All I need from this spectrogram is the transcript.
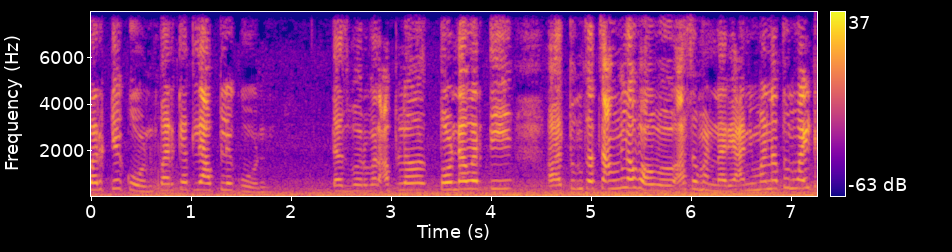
परके कोण परक्यातले आपले कोण त्याचबरोबर आपलं तोंडावरती तुमचं चांगलं व्हावं असं म्हणणारे आणि मनातून वाईट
